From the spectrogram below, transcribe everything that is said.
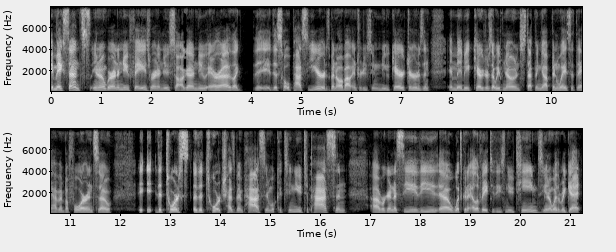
It makes sense. You know, we're in a new phase, we're in a new saga, a new era. Like this whole past year has been all about introducing new characters and and maybe characters that we've known stepping up in ways that they haven't before. And so, it, it, the torch the torch has been passed and will continue to pass. And Uh, we're gonna see the uh, what's gonna elevate to these new teams. You know, whether we get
